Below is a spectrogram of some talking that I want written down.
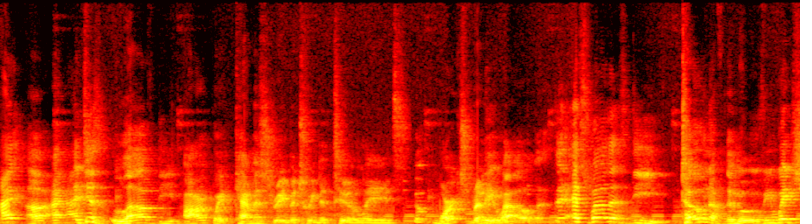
I, uh, I, just love the awkward chemistry between the two leads. It works really well, as well as the tone of the movie, which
